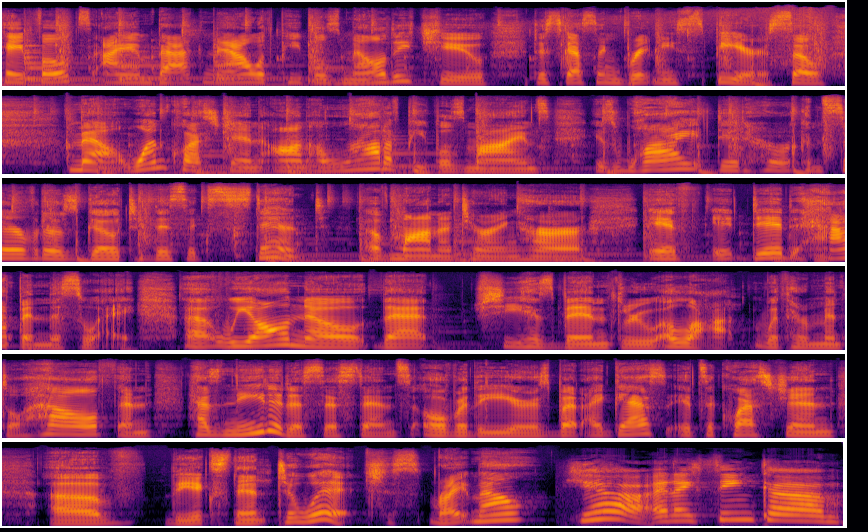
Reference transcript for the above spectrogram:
Hey, folks, I am back now with People's Melody Chiu discussing Britney Spears. So, Mel, one question on a lot of people's minds is why did her conservators go to this extent of monitoring her if it did happen this way? Uh, we all know that she has been through a lot with her mental health and has needed assistance over the years, but I guess it's a question of the extent to which, right, Mel? Yeah, and I think um,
